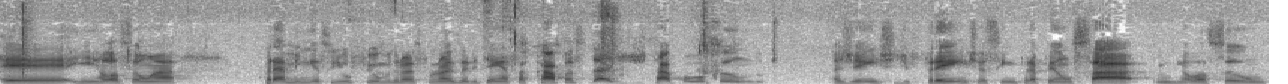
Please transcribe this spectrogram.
é, em relação a... Para mim, assim, o filme do Nós por Nós, ele tem essa capacidade de estar tá colocando a gente de frente assim para pensar em relação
